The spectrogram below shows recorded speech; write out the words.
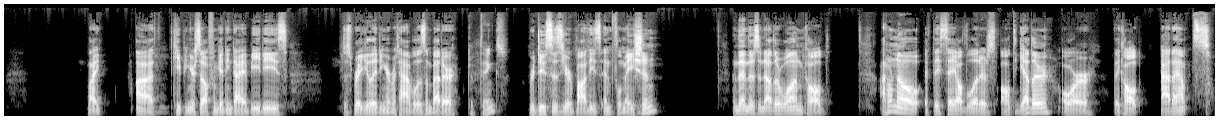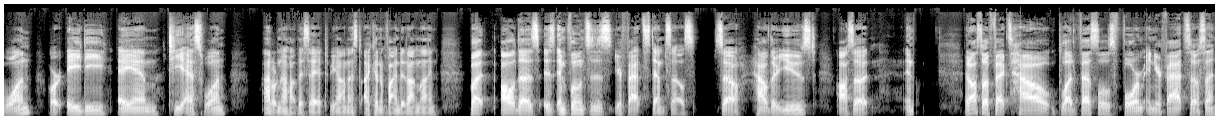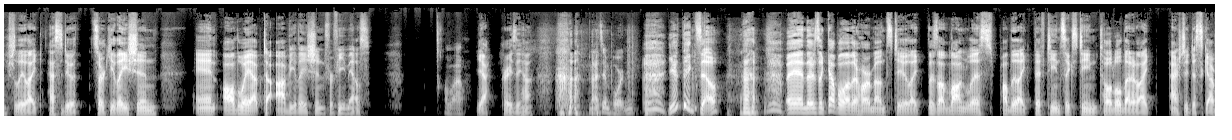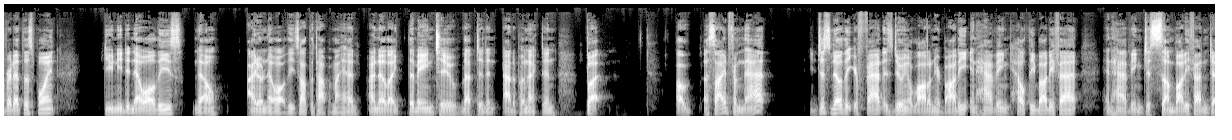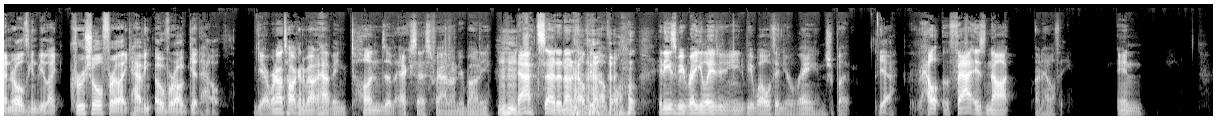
like uh, keeping yourself from getting diabetes, just regulating your metabolism better Good things. reduces your body's inflammation. And then there's another one called, I don't know if they say all the letters all together or they call it ADAMTS 1 or ADAMTS 1. I don't know how they say it, to be honest. I couldn't find it online. But all it does is influences your fat stem cells. So how they're used, also it it also affects how blood vessels form in your fat. So essentially, like, has to do with circulation and all the way up to ovulation for females. Oh wow. Yeah, crazy, huh? That's important. you think so? and there's a couple other hormones too. Like, there's a long list, probably like 15, 16 total that are like actually discovered at this point. Do you need to know all these? No. I don't know all these off the top of my head. I know like the main two, leptin and adiponectin. But uh, aside from that, you just know that your fat is doing a lot on your body and having healthy body fat and having just some body fat in general is going to be like crucial for like having overall good health. Yeah, we're not talking about having tons of excess fat on your body. Mhm. That's at an unhealthy level. it needs to be regulated and you need to be well within your range, but Yeah. health, fat is not unhealthy. And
